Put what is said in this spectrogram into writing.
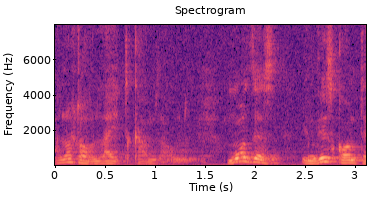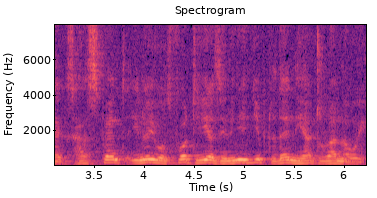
a lot of light comes out. Moses, in this context, has spent, you know, he was 40 years in Egypt, then he had to run away.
